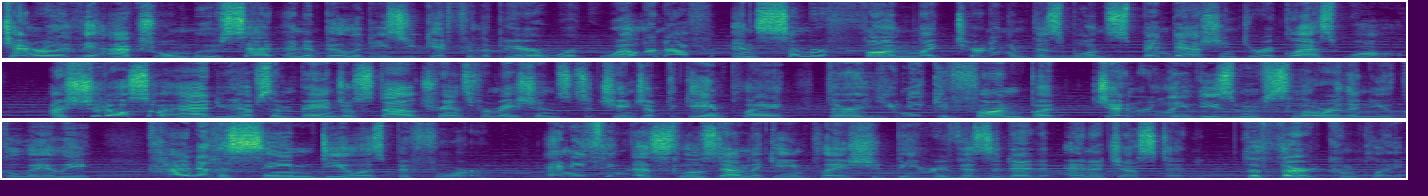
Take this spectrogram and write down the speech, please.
generally the actual moveset and abilities you get for the pair work well enough and some are fun like turning invisible and spin dashing through a glass wall. I should also add you have some banjo-style transformations to change up the gameplay. They're unique and fun, but generally these move slower than Yooka-Laylee, kind of the same deal as before. Anything that slows down the gameplay should be revisited and adjusted. The third complaint,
